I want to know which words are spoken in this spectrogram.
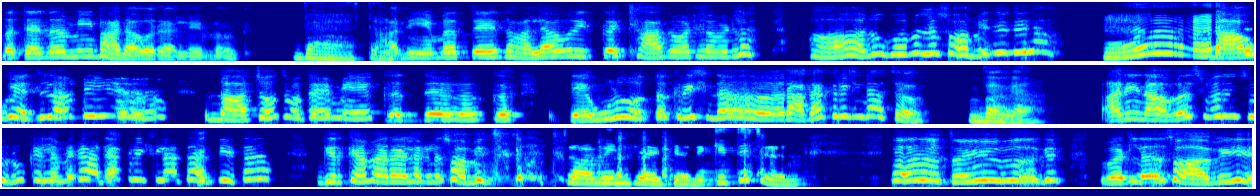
मग त्यानं मी भानावर आले मग. आणि मग ते झाल्यावर इतकं छान वाटलं म्हटलं हा अनुभव मला स्वामींनी दिला. हा. नाव घेतलं मी. नाचत होते मी एक दे- क- देऊळ होतं कृष्ण राधाकृष्णाचं. बघा. आणि नामस्मरण सुरू केलं मी राधाकृष्णाचं. आणि तिथं गिरक्या मारायला लागलं स्वामींचं. स्वामींच्या ह्याच्याने. किती छान. हा, तोही मग म्हटलं स्वामी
